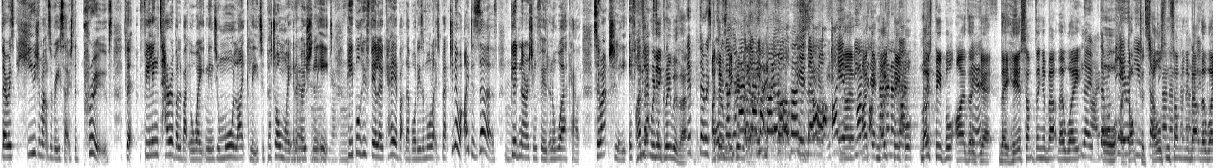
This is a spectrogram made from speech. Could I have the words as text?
there is huge amounts of research that proves that feeling terrible about your weight means you're more likely to put on weight and emotionally Mm, eat. People who feel okay about their bodies are more likely to be like, do you know what? I deserve good, nourishing food and a workout. So actually, if you Mm. I don't really somebody- agree with that. If there is I don't really agree with there that. is- You might not there personally- are peer No, I think No, most no, no, no, people, no. most people either Yes. get they hear something about their weight, No, or a doctor tells them no, no, something no, no, about their weight,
